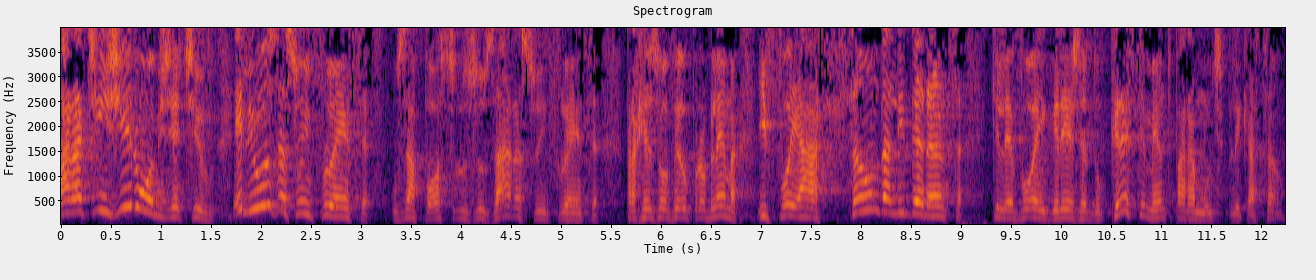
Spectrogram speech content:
para atingir um objetivo. Ele usa a sua influência. Os apóstolos usaram a sua influência para resolver o problema. E foi a ação da liderança que levou a igreja do crescimento para a multiplicação.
